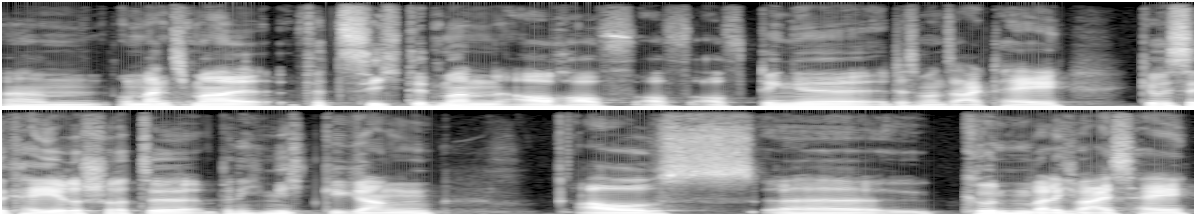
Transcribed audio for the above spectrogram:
Ähm, und manchmal verzichtet man auch auf, auf, auf Dinge, dass man sagt, hey, gewisse Karriereschritte bin ich nicht gegangen aus äh, Gründen, weil ich weiß, hey,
